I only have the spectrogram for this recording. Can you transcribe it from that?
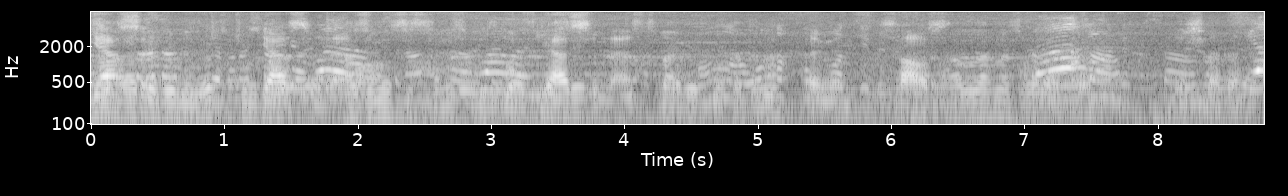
ziyaret Gelsin. edebilir. Çünkü Gelsinler. hazinesizsiniz, bilgi hazinesi. Gelsinler. İstifade etmek adına. Evet. Sağ olsun. Allah nasip ederse. İnşallah.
